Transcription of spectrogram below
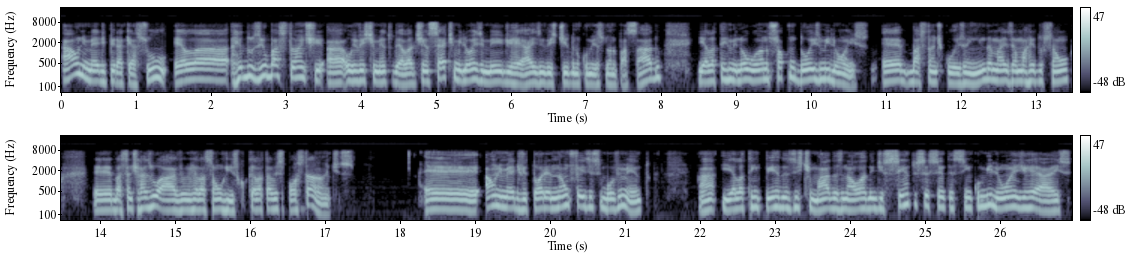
A Unimed Piraquiaçu, ela reduziu bastante a, o investimento dela. Ela tinha 7 milhões e meio de reais investido no começo do ano passado e ela terminou o ano só com 2 milhões. É bastante coisa ainda, mas é uma redução é, bastante razoável em relação ao risco que ela estava exposta antes. É, a Unimed Vitória não fez esse movimento tá? e ela tem perdas estimadas na ordem de 165 milhões de reais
